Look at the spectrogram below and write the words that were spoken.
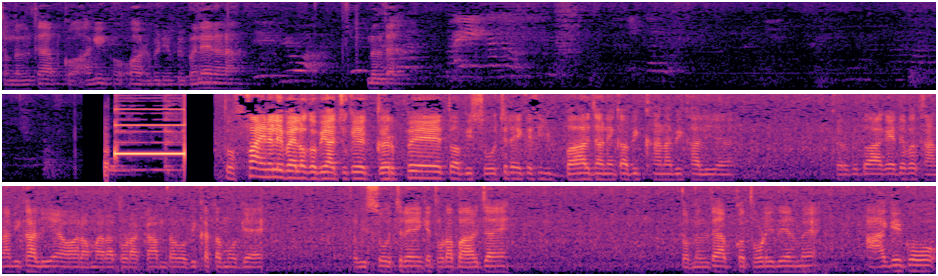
तो मिलता है आपको आगे को और वीडियो पे बने रहना। मिलता है। तो फाइनली भाई लोग अभी आ चुके हैं घर पे तो अभी सोच रहे किसी बाहर जाने का भी खाना भी खा लिया है। घर पे तो आ गए थे, पर खाना भी खा लिया है और हमारा थोड़ा काम था, वो भी खत्म हो गया है। तो अभी सोच रहे हैं कि थोड़ा बाहर जाएँ। तो मिलते हैं आपको थोड़ी देर में आगे को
